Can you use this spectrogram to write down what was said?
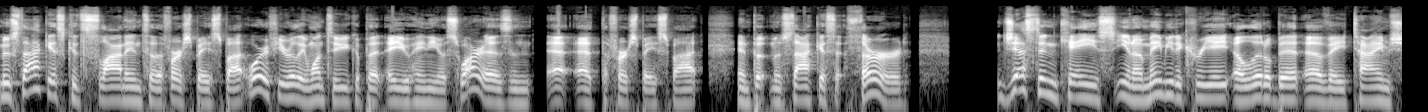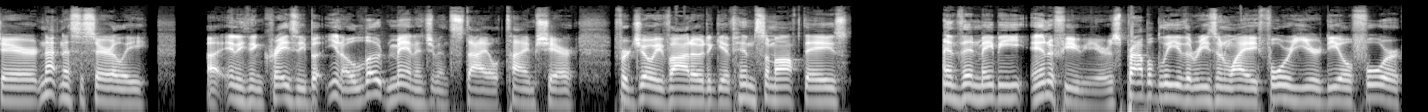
Moustakas could slot into the first base spot, or if you really want to, you could put Eugenio Suarez in, at, at the first base spot and put Moustakas at third, just in case, you know, maybe to create a little bit of a timeshare, not necessarily uh, anything crazy, but, you know, load management style timeshare for Joey Votto to give him some off days. And then maybe in a few years, probably the reason why a four year deal for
